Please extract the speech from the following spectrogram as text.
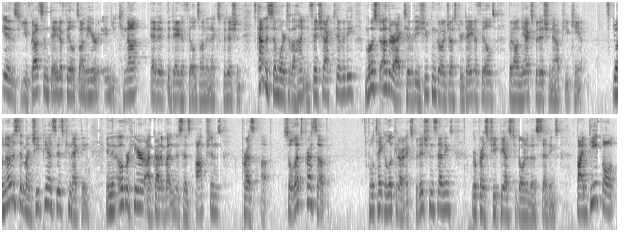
is you've got some data fields on here and you cannot edit the data fields on an expedition. It's kind of similar to the hunt and fish activity. Most other activities, you can go adjust your data fields, but on the expedition app, you can't. You'll notice that my GPS is connecting. And then over here, I've got a button that says options press up. So let's press up. We'll take a look at our expedition settings. We'll press GPS to go into those settings. By default,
